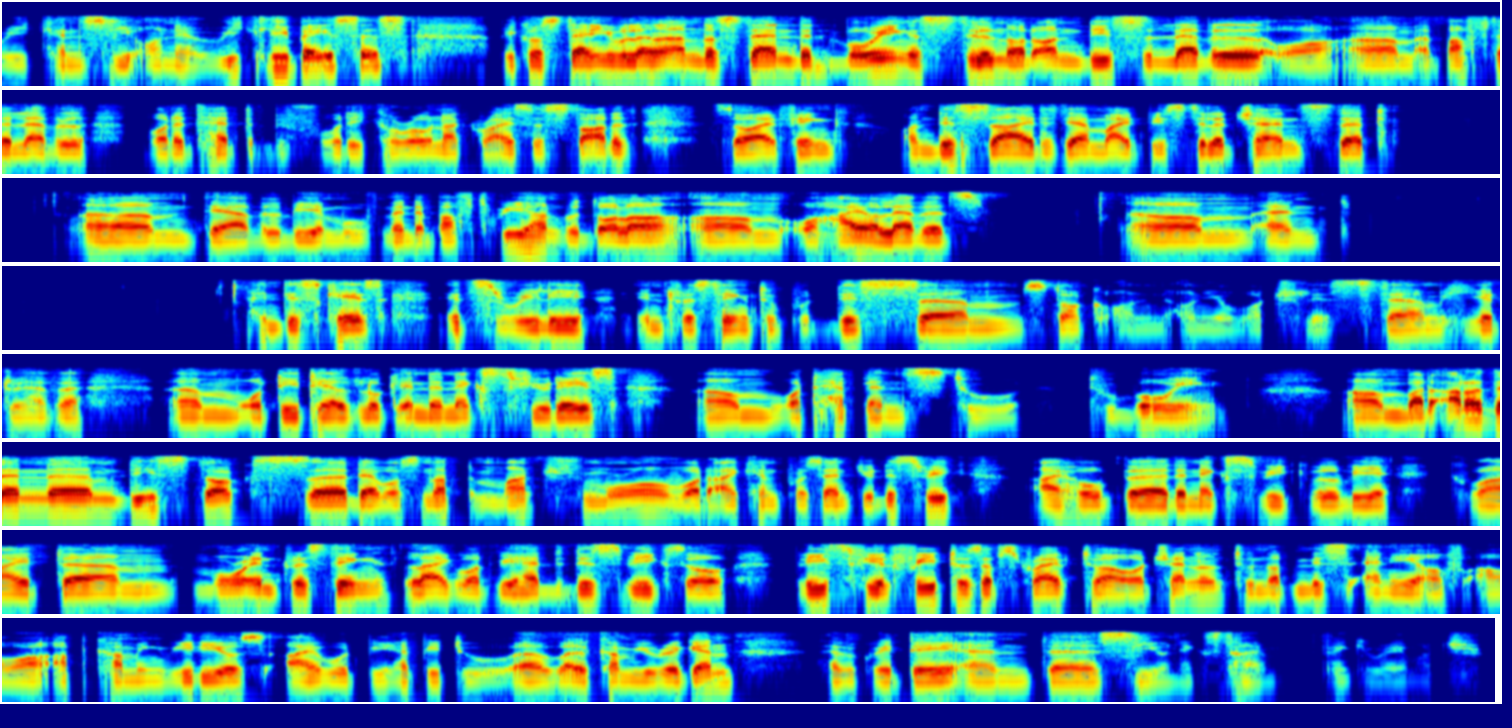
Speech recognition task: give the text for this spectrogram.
we can see on a weekly basis because then you will understand that Boeing is still not on this level or um, above the level what it had before the corona crisis started. So I think on this side there might be still a chance that um, there will be a movement above $300 um, or higher levels um, and in this case, it's really interesting to put this um, stock on, on your watch list um, here to have a um, more detailed look in the next few days um, what happens to, to Boeing. Um, but other than um, these stocks, uh, there was not much more what I can present you this week. I hope uh, the next week will be quite um, more interesting like what we had this week. So please feel free to subscribe to our channel to not miss any of our upcoming videos. I would be happy to uh, welcome you again. Have a great day and uh, see you next time. Thank you very much.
